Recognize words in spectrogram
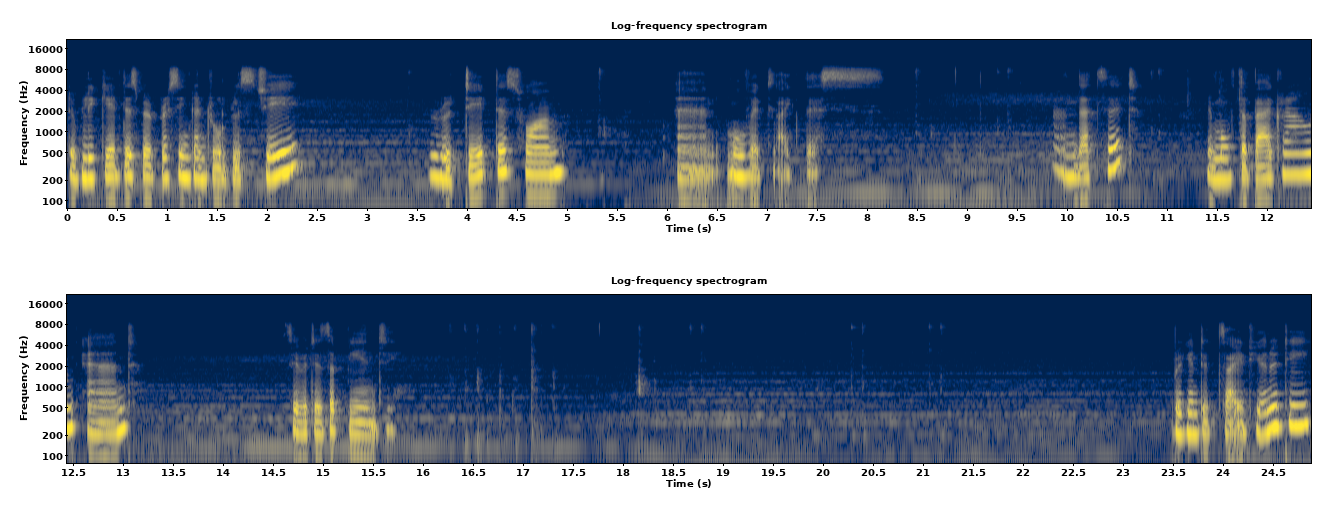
duplicate this by pressing ctrl plus j. Rotate this one. And move it like this. And that's it. Remove the background and save it as a png bring it inside unity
